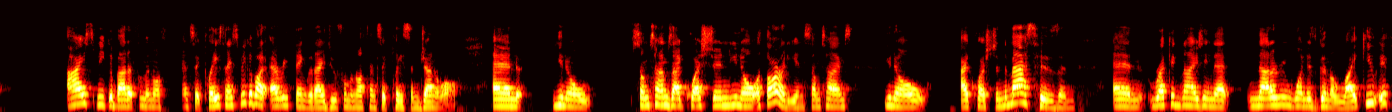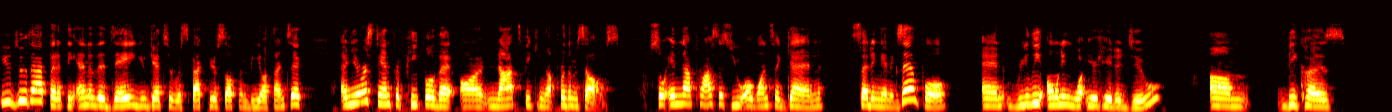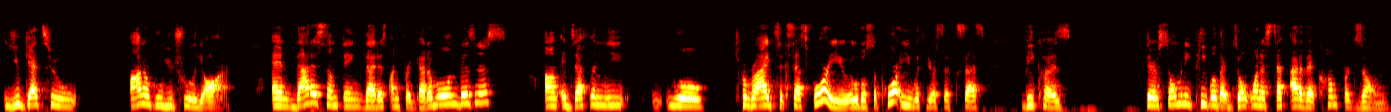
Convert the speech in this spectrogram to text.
I speak about it from an authentic place and I speak about everything that I do from an authentic place in general. And, you know, sometimes I question, you know, authority and sometimes, you know, I question the masses and and recognizing that not everyone is going to like you if you do that, but at the end of the day, you get to respect yourself and be authentic. And you're a stand for people that are not speaking up for themselves. So in that process, you are once again setting an example and really owning what you're here to do. Um, because you get to honor who you truly are. And that is something that is unforgettable in business. Um, it definitely will provide success for you. It will support you with your success because there's so many people that don't want to step out of their comfort zone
